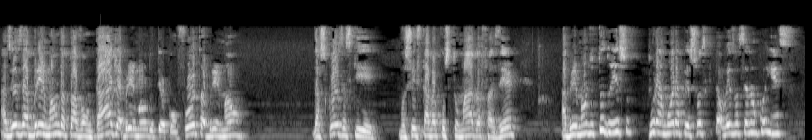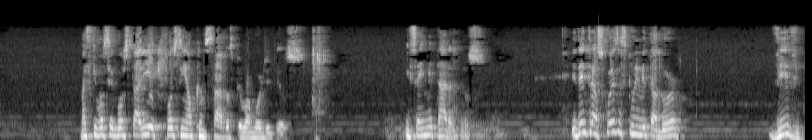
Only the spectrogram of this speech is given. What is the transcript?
às vezes, abrir mão da tua vontade, abrir mão do teu conforto, abrir mão das coisas que você estava acostumado a fazer, abrir mão de tudo isso por amor a pessoas que talvez você não conheça, mas que você gostaria que fossem alcançadas pelo amor de Deus. Isso é imitar a Deus. E dentre as coisas que um imitador vive,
